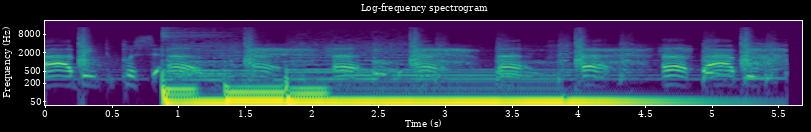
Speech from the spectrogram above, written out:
I beat the pussy up, up.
